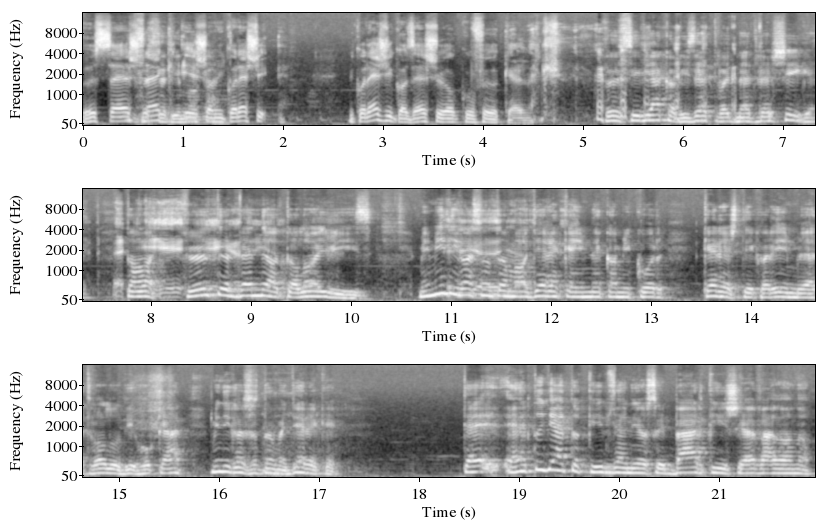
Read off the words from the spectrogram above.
összeesnek, és amikor esik, mikor esik az eső, akkor fölkelnek. Fölszívják a vizet, vagy nedvességet? Talaj, föltör benne a talajvíz. Még mindig azt mondtam a gyerekeimnek, amikor keresték a rémület valódi okát, mindig azt mondtam, hogy gyerekek, te el tudjátok képzelni azt, hogy bárki is elvállalna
